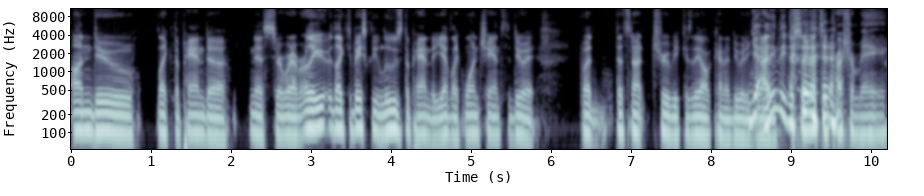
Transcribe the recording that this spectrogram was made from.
undo like the panda ness or whatever, or like, like to basically lose the panda. You have like one chance to do it, but that's not true because they all kind of do it again. yeah, I think they just said that to pressure Mei.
